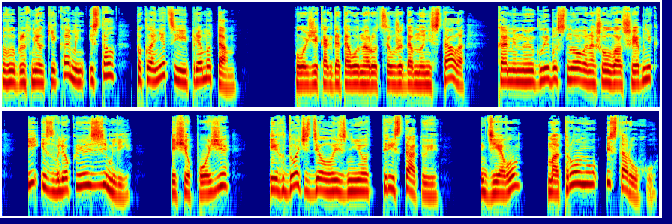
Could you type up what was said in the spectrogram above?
выбрав мелкий камень, и стал поклоняться ей прямо там. Позже, когда того народца уже давно не стало, каменную глыбу снова нашел волшебник и извлек ее из земли. Еще позже их дочь сделала из нее три статуи — деву, Матрону и старуху.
